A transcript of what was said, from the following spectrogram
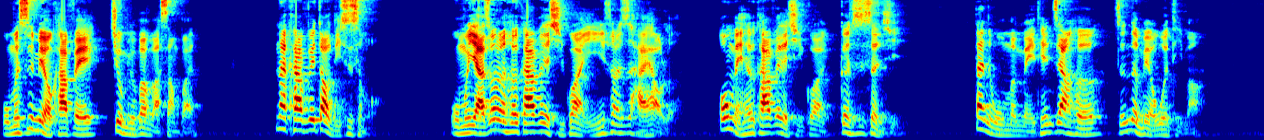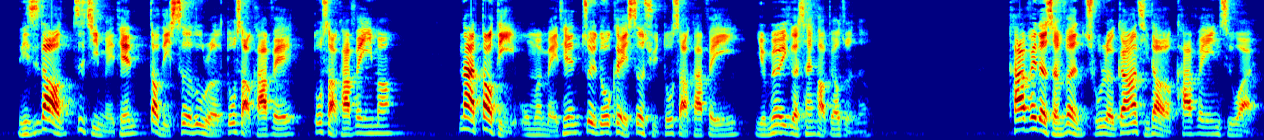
我们是没有咖啡就没有办法上班。那咖啡到底是什么？我们亚洲人喝咖啡的习惯已经算是还好了，欧美喝咖啡的习惯更是盛行。但我们每天这样喝，真的没有问题吗？你知道自己每天到底摄入了多少咖啡、多少咖啡因吗？那到底我们每天最多可以摄取多少咖啡因？有没有一个参考标准呢？咖啡的成分除了刚刚提到的咖啡因之外，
